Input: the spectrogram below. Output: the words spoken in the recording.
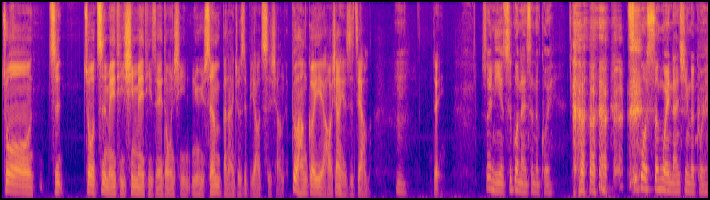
做自做自媒体、新媒体这些东西，女生本来就是比较吃香的，各行各业好像也是这样嘛。嗯，对，所以你也吃过男生的亏。吃过身为男性的亏。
